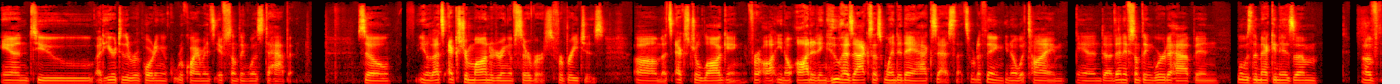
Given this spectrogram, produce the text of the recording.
and to adhere to the reporting requirements if something was to happen. So, you know, that's extra monitoring of servers for breaches. Um, that's extra logging for you know auditing who has access, when did they access, that sort of thing. You know, what time, and uh, then if something were to happen, what was the mechanism? of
